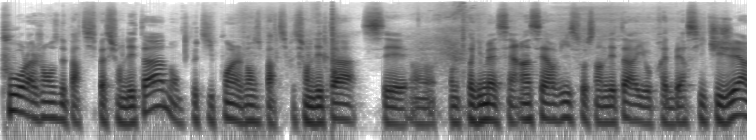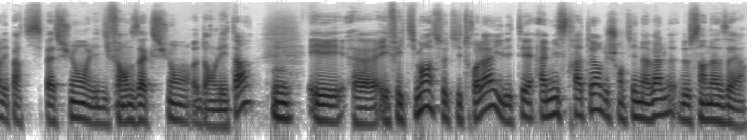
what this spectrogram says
pour l'agence de participation de l'État. Donc, petit point, l'agence de participation de l'État, c'est, euh, entre guillemets, c'est un service au sein de l'État et auprès de Bercy qui gère les participations et les différentes actions dans l'État. Mm. Et euh, effectivement, à ce titre-là, il était administrateur du chantier naval de Saint-Nazaire,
